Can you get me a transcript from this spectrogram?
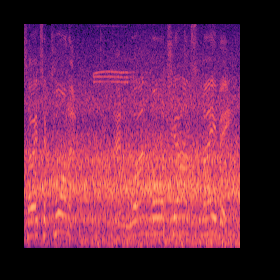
So it's a corner, and one more chance maybe.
